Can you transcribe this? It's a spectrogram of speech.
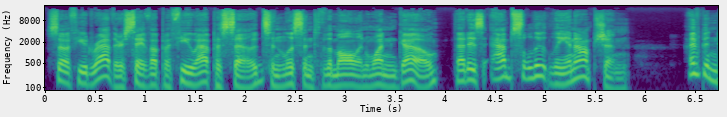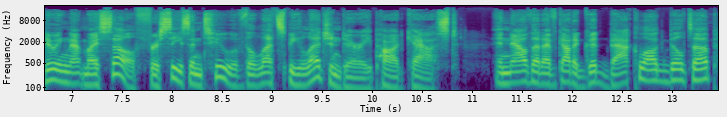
So if you'd rather save up a few episodes and listen to them all in one go, that is absolutely an option. I've been doing that myself for season two of the Let's Be Legendary podcast, and now that I've got a good backlog built up,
